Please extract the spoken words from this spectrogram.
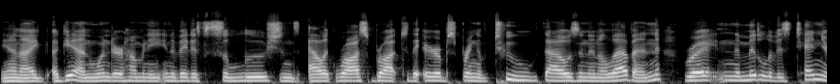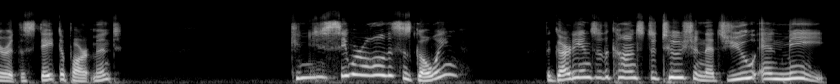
And I, again, wonder how many innovative solutions Alec Ross brought to the Arab Spring of 2011, right in the middle of his tenure at the State Department. Can you see where all this is going? The guardians of the Constitution, that's you and me,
